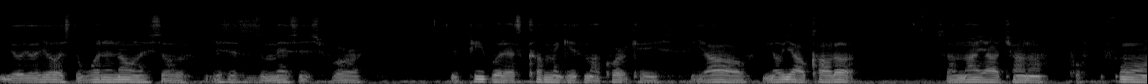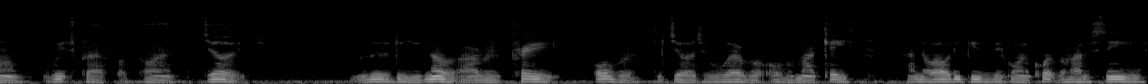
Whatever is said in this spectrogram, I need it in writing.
Yo, yo, yo, it's the one and only. So, this is a message for the people that's coming against my court case. Y'all know y'all caught up. So now y'all trying to perform witchcraft upon the judge. Little do you know, I already prayed over the judge, whoever, over my case. I know all these people been going to court behind the scenes,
